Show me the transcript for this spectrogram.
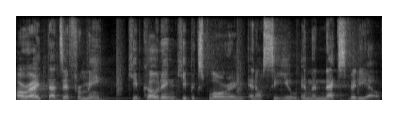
Alright, that's it from me. Keep coding, keep exploring, and I'll see you in the next video.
